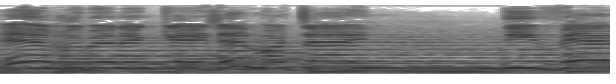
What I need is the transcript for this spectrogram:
En Ruben en Kees en Martijn, die werken.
